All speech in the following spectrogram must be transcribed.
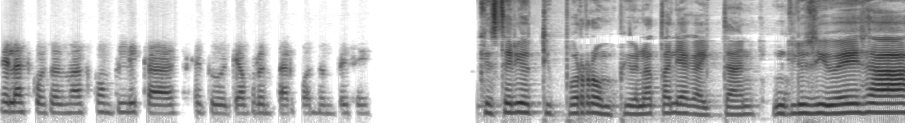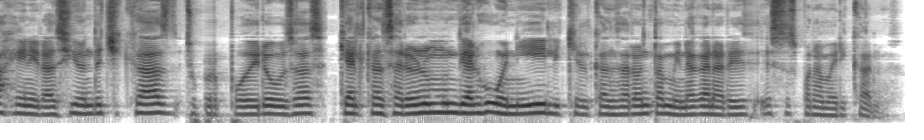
de las cosas más complicadas que tuve que afrontar cuando empecé. ¿Qué estereotipo rompió Natalia Gaitán? Inclusive esa generación de chicas superpoderosas que alcanzaron un mundial juvenil y que alcanzaron también a ganar estos panamericanos.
